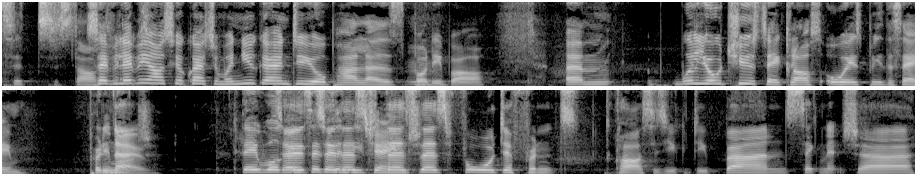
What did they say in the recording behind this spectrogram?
to, to start. So, if you let me ask you a question. When you go and do your Paola's body Mm. bar, um, will your Tuesday class always be the same? Pretty No. much. They will so, so consistently there's, change. there's there's four different classes. You could do burn, signature.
